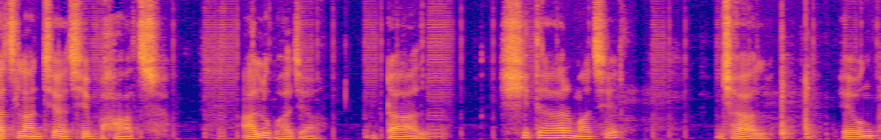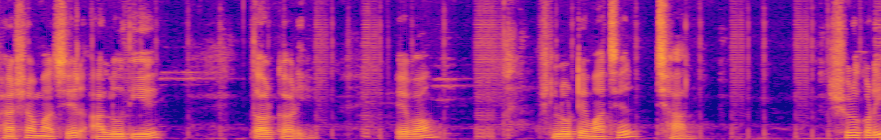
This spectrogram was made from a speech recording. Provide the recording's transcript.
আজ লাঞ্চে আছে ভাত, আলু ভাজা, ডাল, সীতাহার মাছের ঝাল এবং ফ্যাঁসা মাছের আলু দিয়ে তরকারি এবং লোটে মাছের ঝাল। শুরু করি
